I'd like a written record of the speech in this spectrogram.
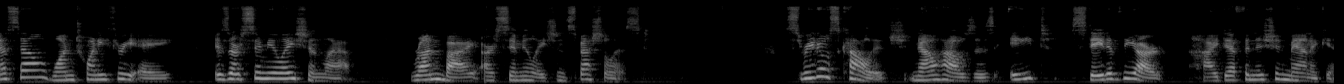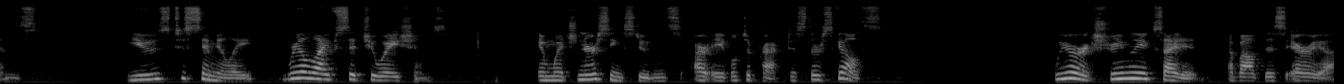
SL123A is our simulation lab run by our simulation specialist. Cerritos College now houses eight state-of-the-art high-definition mannequins used to simulate real-life situations in which nursing students are able to practice their skills. We are extremely excited about this area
